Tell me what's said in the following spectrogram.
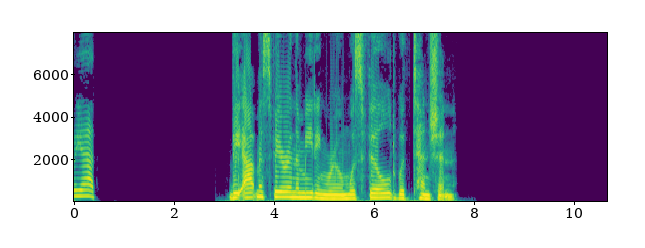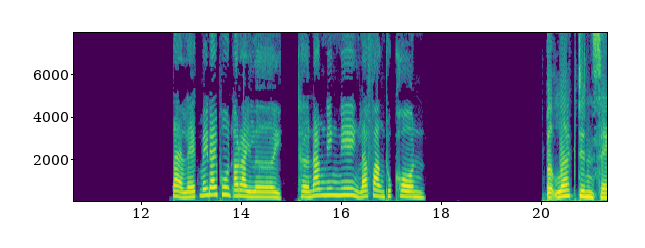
รียด The atmosphere in the meeting room was filled with tension. แต่เล็กไม่ได้พูดอะไรเลย เธอนั่งนิ่ง ๆ และฟังทุกคน But Lek didn't say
